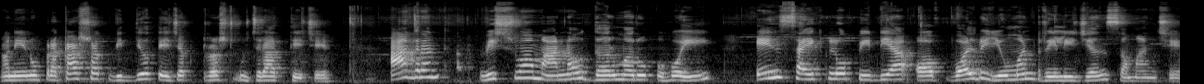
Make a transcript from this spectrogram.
અને એનું પ્રકાશક વિદ્યોતેજક ટ્રસ્ટ ગુજરાતથી છે. આ ગ્રંથ વિશ્વ માનવ ધર્મરૂપ હોય encyclopedia of world human religion સમાન છે.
